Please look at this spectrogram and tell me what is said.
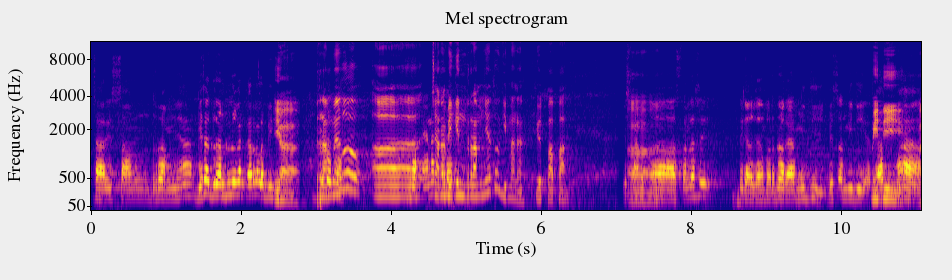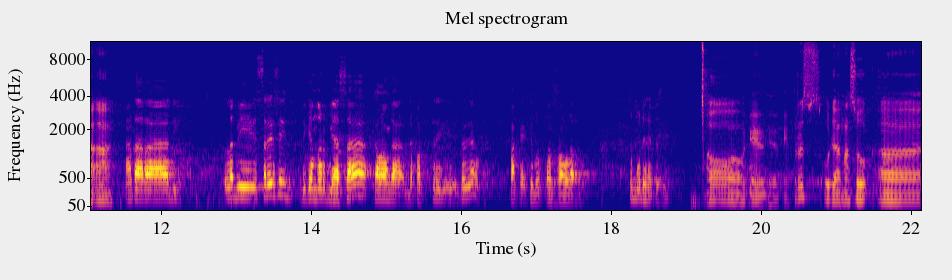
cari sound drumnya. Biasa drum dulu kan karena lebih Iya. Drumnya tuh uh, Drum enak cara bikin drumnya tuh gimana? Cute papa. Stan- eh, standar sih tinggal gambar doang kayak MIDI, based on MIDI. MIDI, Nah, ah-ah. Antara di, lebih sering sih digambar biasa, kalau nggak dapat trik itu ya pakai keyboard controller. Semudah itu sih. Oh oke oke oke. Terus udah masuk eh,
